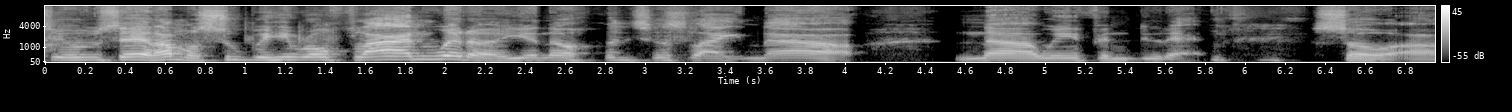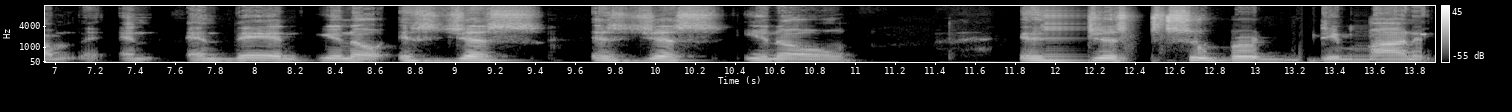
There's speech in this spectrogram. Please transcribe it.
see what I'm saying? I'm a superhero flying with her. You know, just like now, nah, we ain't finna do that. So, um, and and then you know, it's just it's just you know, it's just super demonic,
